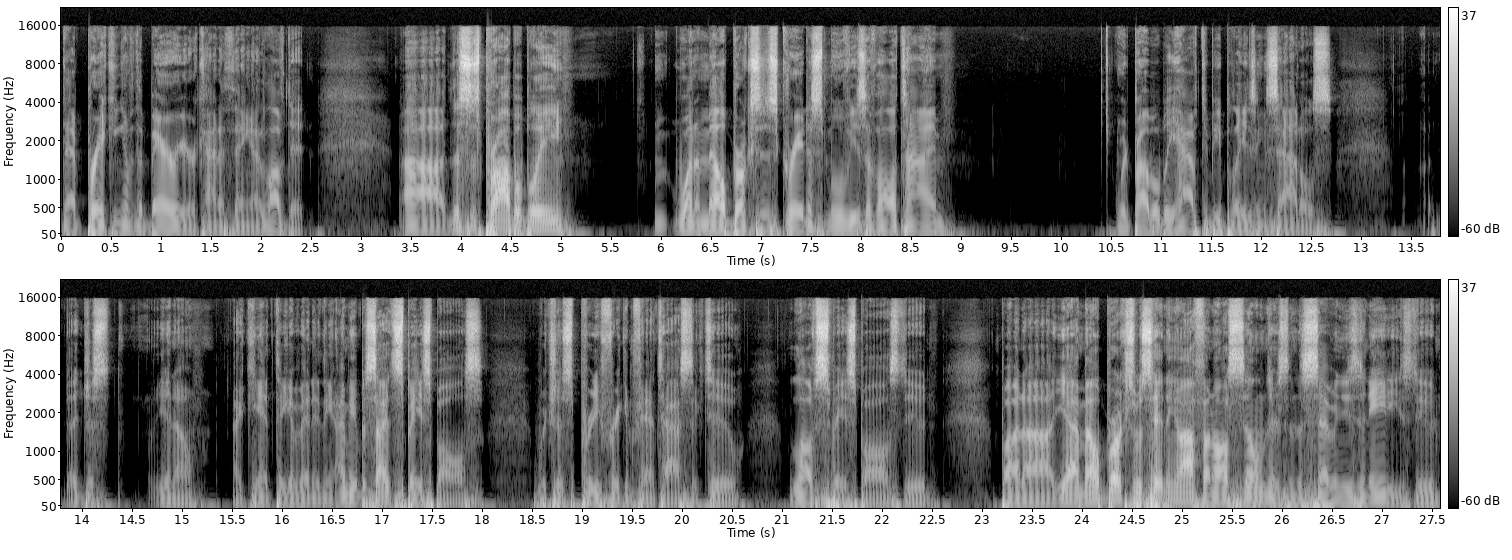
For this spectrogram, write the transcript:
that breaking of the barrier kind of thing. I loved it. Uh, this is probably one of Mel Brooks's greatest movies of all time. Would probably have to be Blazing Saddles. I just, you know, I can't think of anything. I mean, besides Spaceballs, which is pretty freaking fantastic too. Love Spaceballs, dude. But uh, yeah, Mel Brooks was hitting off on all cylinders in the '70s and '80s, dude.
